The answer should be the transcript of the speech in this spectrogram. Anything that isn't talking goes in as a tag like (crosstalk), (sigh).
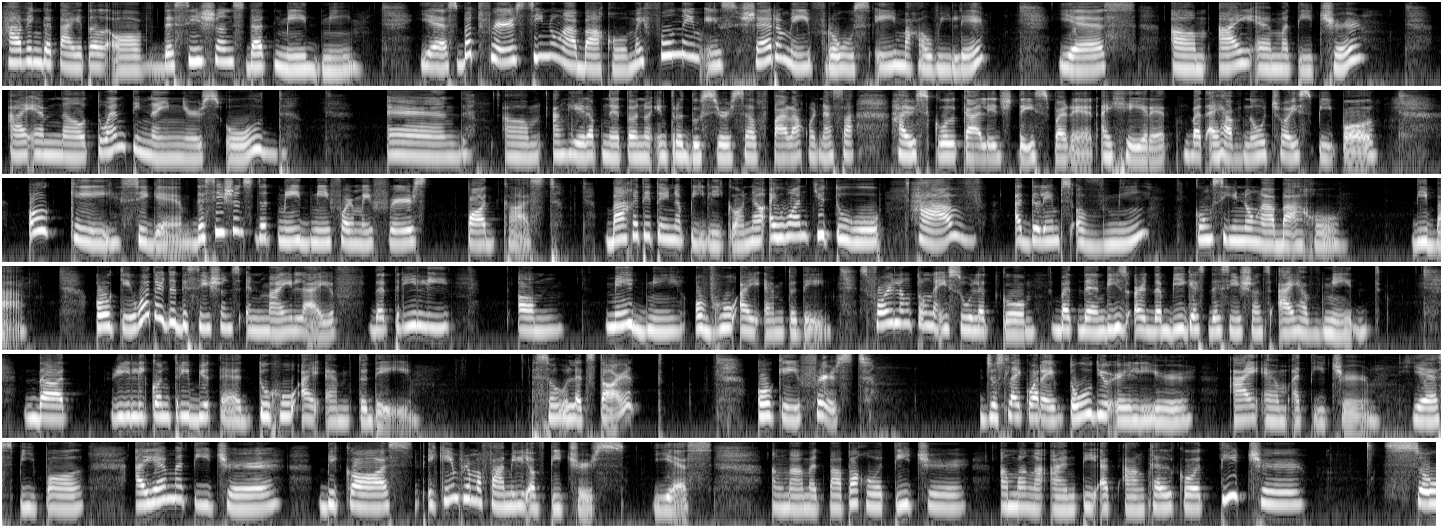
having the title of Decisions That Made Me. Yes, but first, sino nga ba ako? My full name is Sherame Froze A. Makawile. Yes, um, I am a teacher. I am now 29 years old. And um, ang hirap nito no introduce yourself para ako nasa high school college days pa rin. I hate it. But I have no choice, people. Okay, sige. Decisions that made me for my first podcast. Bakit ito yung napili ko? Now, I want you to have a glimpse of me kung sino nga ba ako. 'Di ba? Okay, what are the decisions in my life that really um made me of who I am today. Four lang tong naisulat ko, but then these are the biggest decisions I have made that really contributed to who I am today. So, let's start. Okay, first, just like what I've told you earlier, I am a teacher. Yes, people. I am a teacher because I came from a family of teachers. Yes, ang mama at papa ko, teacher. Ang mga auntie at uncle ko, teacher. So,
